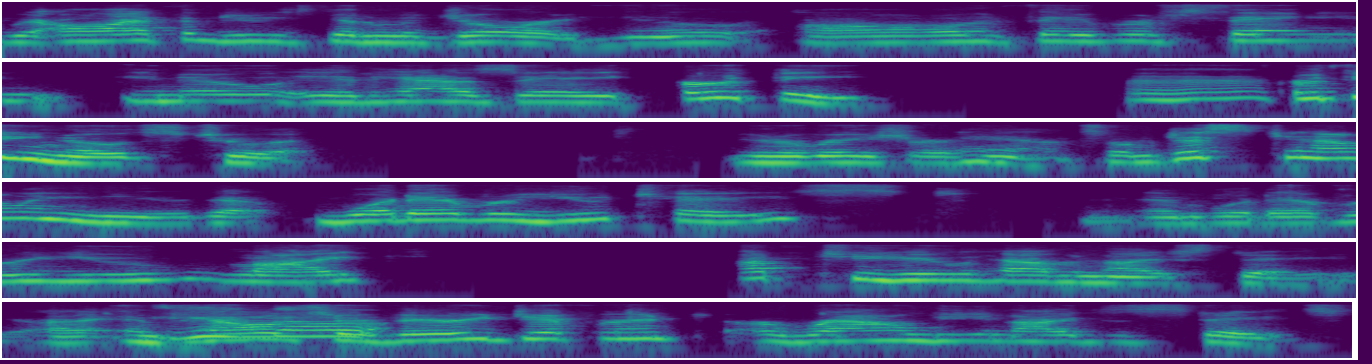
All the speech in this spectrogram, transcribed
we all I have to do is get a majority, you know, all in favor of saying, you know, it has a earthy, mm-hmm. earthy notes to it. You know, raise your hand. So I'm just telling you that whatever you taste and whatever you like, up to you. Have a nice day. Uh, and palates know, are very different around the United States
